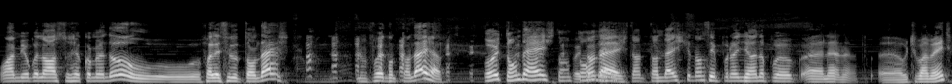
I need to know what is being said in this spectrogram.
um amigo nosso recomendou, o falecido Tom 10. Não foi Tom 10, Rafa? Foi Tom 10, Tom, foi Tom, Tom 10. 10. Tom, Tom 10 que não sei por onde anda por, uh, né, né, uh, ultimamente.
